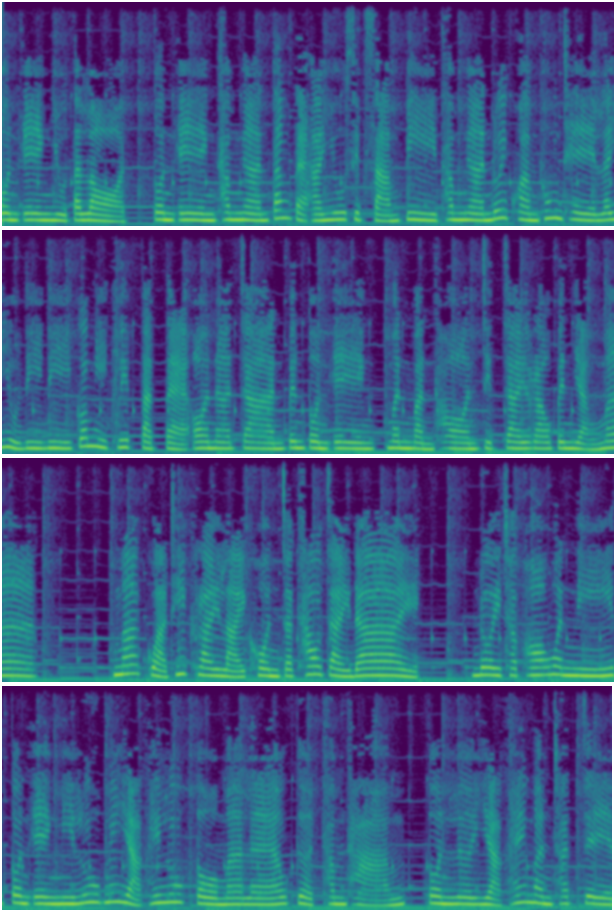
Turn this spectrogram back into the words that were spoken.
ตนเองอยู่ตลอด ตนเองทำงานตั้งแต่อายุ 13 ปีทำงานด้วยความทุ่มเทและอยู่ดีๆ ก็มีคลิปตัดแต่อนาจารเป็นตนเอง มันบั่นทอนจิตใจเราเป็นอย่างมาก มากกว่าที่ใครหลายคนจะเข้าใจได้ โดยเฉพาะวันนี้ตนเองมีลูกไม่อยากให้ลูกโตมาแล้วเกิดคำถาม ตนเลยอยากให้มันชัดเจน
